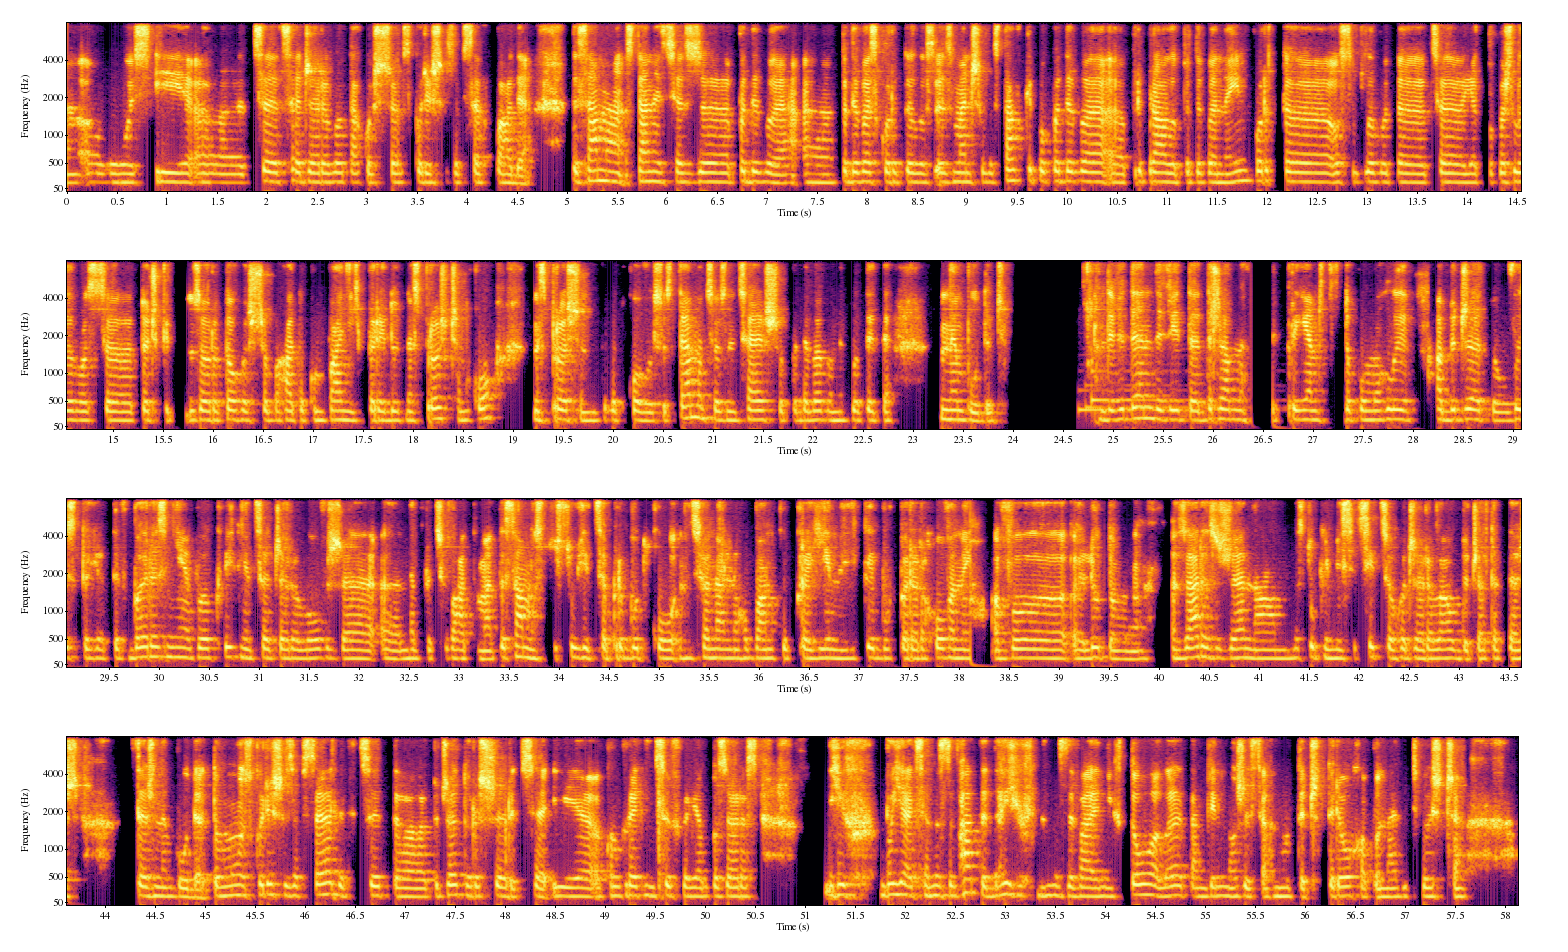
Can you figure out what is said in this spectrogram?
Ось і е, це це джерело також скоріше за все впаде. Те саме станеться з ПДВ. Е, ПДВ скоротили зменшили ставки по ПДВ, е, прибрали ПДВ на імпорт. Особливо це якби важливо з точки зору того, що багато компаній перейдуть на спрощенку, на спрощену податкову систему. Це означає, що ПДВ вони платити не будуть. Дивіденди від державних підприємств допомогли бюджету вистояти в березні. В квітні це джерело вже е, не працюватиме. Те саме стосується прибутку Національного банку України, який був перерахований в е, лютому. Зараз вже на наступні місяці цього джерела у бюджету теж. Теж не буде, тому скоріше за все дефіцит е, бюджету розшириться, і конкретні цифри я б зараз їх бояться називати, да їх не називає ніхто, але там він може сягнути чотирьох або навіть вище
